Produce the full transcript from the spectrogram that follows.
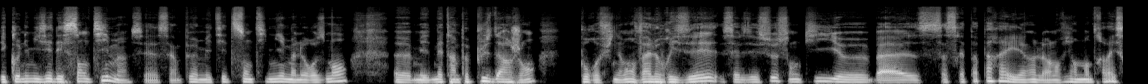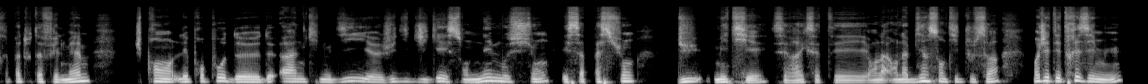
d'économiser des centimes. C'est un peu un métier de centimier, malheureusement, euh, mais de mettre un peu plus d'argent pour euh, finalement valoriser celles et ceux sans qui euh, bah, ça serait pas pareil. Hein, l'environnement de travail serait pas tout à fait le même. Je prends les propos de, de Anne qui nous dit euh, Judith Giguet, son émotion et sa passion du métier. C'est vrai que c'était, on a, on a bien senti tout ça. Moi, j'étais très ému.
